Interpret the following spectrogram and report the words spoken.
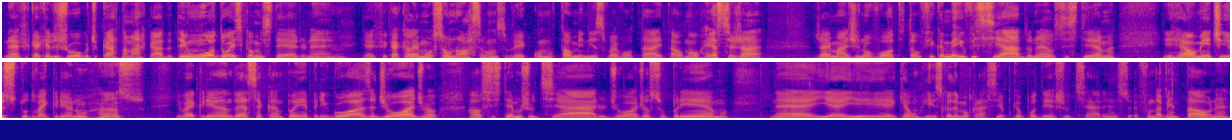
né, fica aquele jogo de carta marcada. Tem um ou dois que é um mistério, né, e aí fica aquela emoção, nossa, vamos ver como tal ministro vai votar e tal, mas o resto você já, já imagina o voto. Então fica meio viciado né, o sistema e realmente isso tudo vai criando um ranço e vai criando essa campanha perigosa de ódio ao, ao sistema judiciário, de ódio ao Supremo, né? E aí que é um risco à democracia, porque o poder judiciário é, é fundamental, né?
